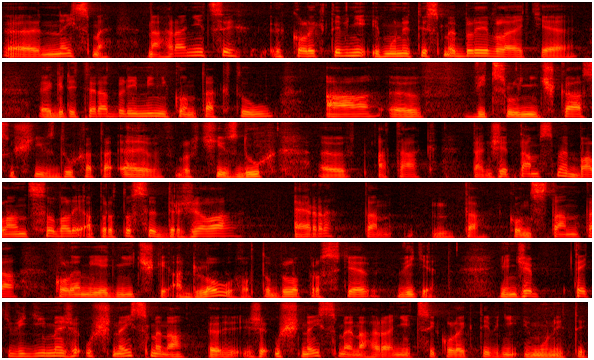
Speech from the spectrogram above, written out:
E, nejsme. Na hranici kolektivní imunity jsme byli v létě, eh, kdy teda byli méně kontaktů a e, víc sluníčka, suší vzduch a ta, e, vlhčí vzduch e, a tak. Takže tam jsme balancovali a proto se držela R ta, ta konstanta kolem jedničky a dlouho to bylo prostě vidět. Jenže teď vidíme, že už nejsme na, eh, že už nejsme na hranici kolektivní imunity.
